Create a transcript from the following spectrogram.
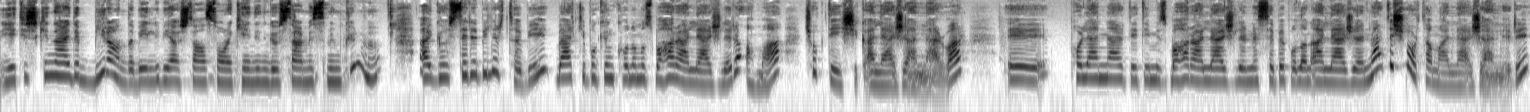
yetişkinlerde bir anda belli bir yaştan sonra kendini göstermesi mümkün mü? E, gösterebilir tabii. Belki bugün konumuz bahar alerjileri ama çok değişik alerjenler var. E, polenler dediğimiz bahar alerjilerine sebep olan alerjenler dış ortam alerjenleri.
